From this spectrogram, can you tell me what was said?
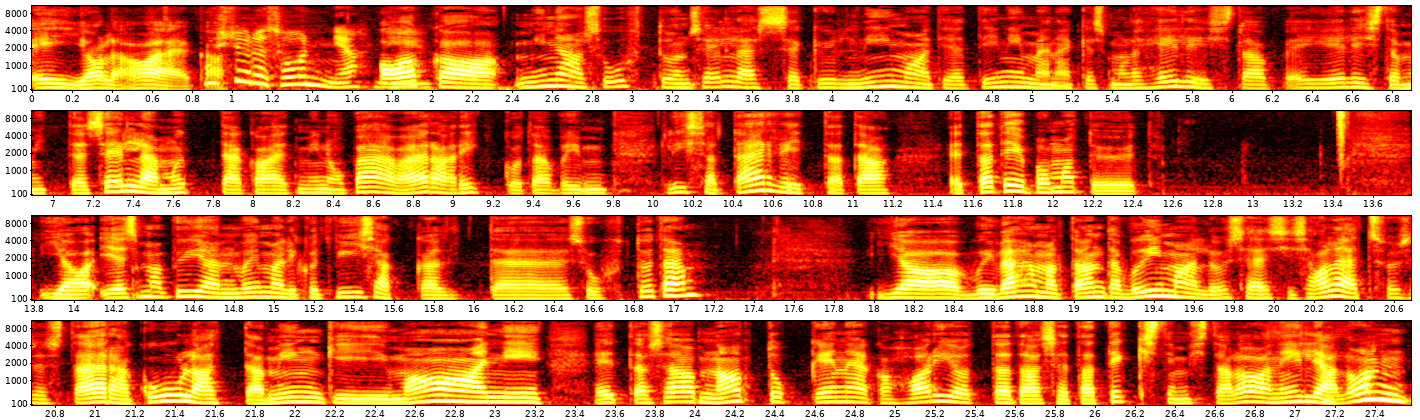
ei ole aega. kusjuures on jah nii. aga mina suhtun sellesse küll niimoodi, et inimene, kes mulle helistab, ei helista mitte selle mõttega, et minu päeva ära rikkuda või lihtsalt ärritada, et ta teeb oma tööd. Ja, ja siis ma püüan võimalikult viisakalt äh, suhtuda ja, või vähemalt anda võimaluse siis haletsusest ära kuulata mingi maani, et ta saab natukene ka harjutada seda teksti, mis tal A4-l on,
